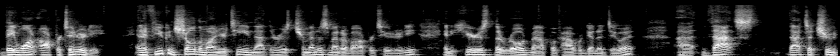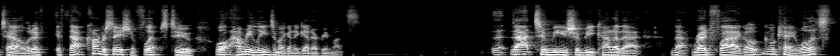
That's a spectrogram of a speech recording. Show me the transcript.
they want opportunity and if you can show them on your team that there is tremendous amount of opportunity and here's the roadmap of how we're going to do it uh, that's that's a true tell. But if if that conversation flips to, well, how many leads am I going to get every month? That, that to me should be kind of that that red flag. Oh, okay, well let's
